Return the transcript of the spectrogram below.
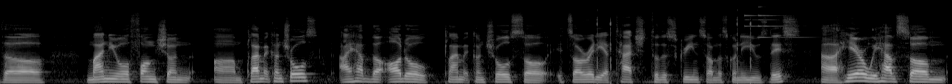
the manual function um, climate controls. I have the auto climate controls, so it's already attached to the screen, so I'm just going to use this. Uh, here we have some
